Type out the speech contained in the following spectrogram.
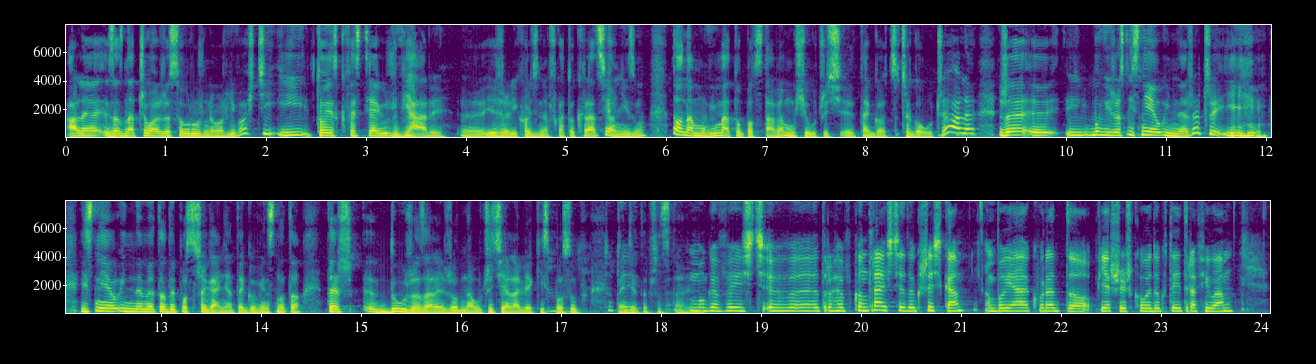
ale zaznaczyła, że są różne możliwości i to jest kwestia już wiary, y, jeżeli chodzi na przykład o kreacjonizm. No ona mówi, ma tu podstawę, musi uczyć y, tego, czego uczy, ale że i mówi, że istnieją inne rzeczy i istnieją inne metody postrzegania tego, więc no to też dużo zależy od nauczyciela, w jaki sposób Tutaj będzie to przedstawione. Mogę wyjść w, trochę w kontraście do Krzyśka, bo ja akurat do pierwszej szkoły, do której trafiłam, e,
